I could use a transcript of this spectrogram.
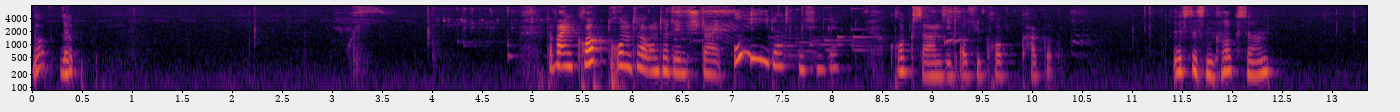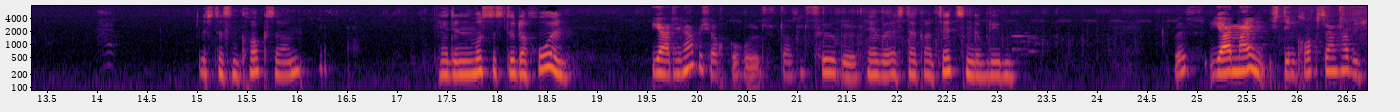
Ja, ja. Da war ein Krog drunter unter dem Stein. Ui! Du hast mich entdeckt. Krogsamen sieht aus wie Krogkacke. Ist das ein Krogsan? Ist das ein Krogsan? Ja, den musstest du doch holen. Ja, den habe ich auch geholt. Da sind Vögel. Ja, wer ist da gerade sitzen geblieben? Was? Ja, nein, ich, den Krogsamen habe ich.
